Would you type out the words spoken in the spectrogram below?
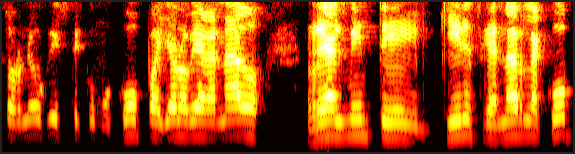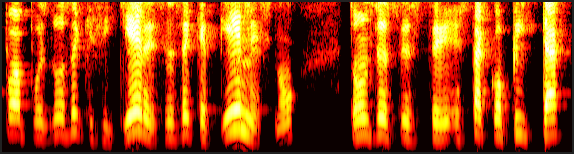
torneo que este como copa, ya lo había ganado, realmente quieres ganar la copa, pues no sé que si quieres, es que tienes, ¿no? Entonces, este, esta copita,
